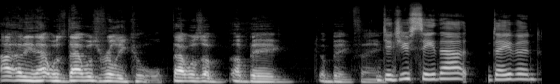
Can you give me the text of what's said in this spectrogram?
I, I mean that was that was really cool. That was a, a big a big thing. Did you see that, David?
